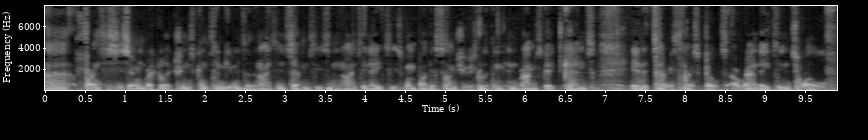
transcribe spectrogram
uh, Frances's own recollections continue into the 1970s and 1980s, when by this time she was living in Ramsgate, Kent, in a terraced house built around 1812.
